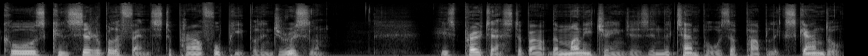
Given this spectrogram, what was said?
caused considerable offence to powerful people in Jerusalem. His protest about the money changers in the temple was a public scandal.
